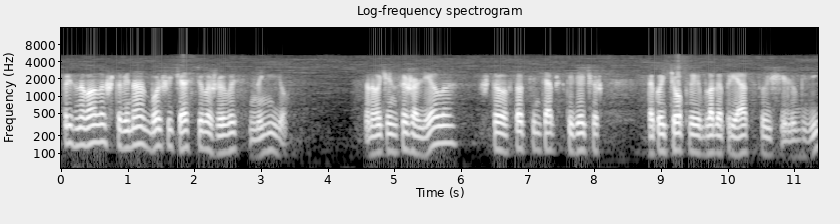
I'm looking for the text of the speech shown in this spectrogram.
признавала, что вина большей частью ложилась на нее. Она очень сожалела, что в тот сентябрьский вечер, такой теплый и благоприятствующий любви,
